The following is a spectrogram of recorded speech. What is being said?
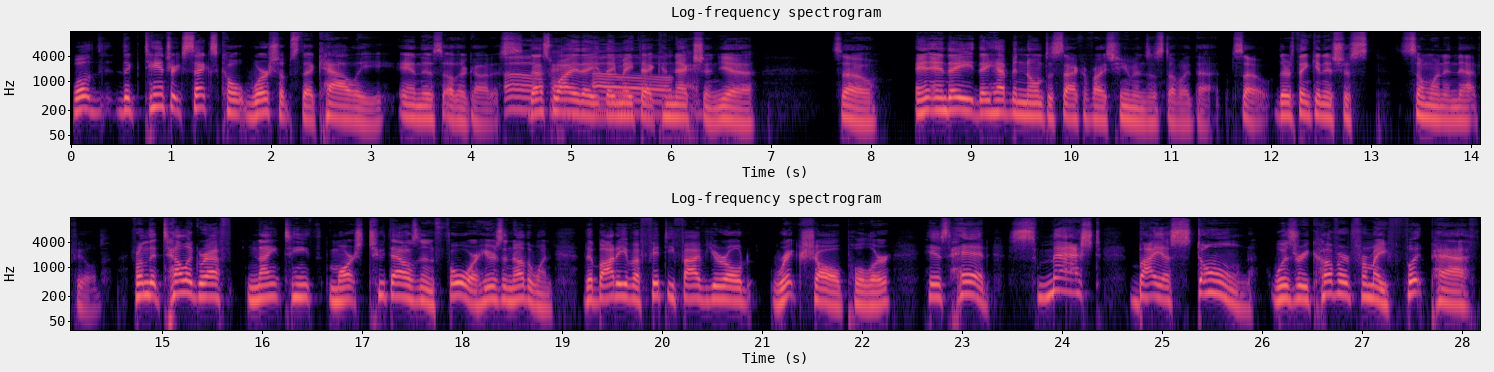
Well, the tantric sex cult worships the Kali and this other goddess. Oh, That's okay. why they, they make Oh, that okay. connection. Yeah. So, and, and they they have been known to sacrifice humans and stuff like that. So they're thinking it's just someone in that field. From the Telegraph, 19th March 2004, here's another one. The body of a 55 year old rickshaw puller, his head smashed by a stone, was recovered from a footpath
